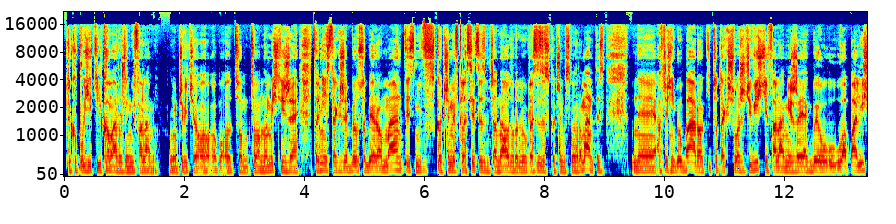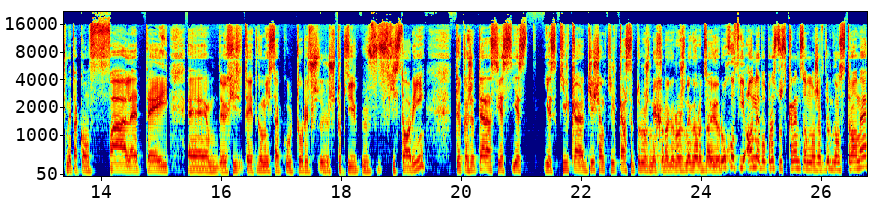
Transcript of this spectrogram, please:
tylko pójdzie kilkoma różnymi falami. Nie wiem, czy wiecie, o, o, o, co, co mam na myśli, że to nie jest tak, że był sobie romantyzm i wskoczymy w klasycyzm, czy na odwrót był klasycyzm, wskoczymy sobie w romantyzm, e, a wcześniej był barok i to tak szło rzeczywiście falami, że jakby łapaliśmy taką falę tej, e, tego miejsca kultury, sztuki w historii, tylko że teraz jest, jest jest kilkadziesiąt, kilkaset różnych, różnego rodzaju ruchów i one po prostu skręcą może w drugą stronę,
